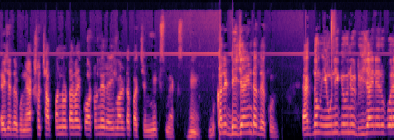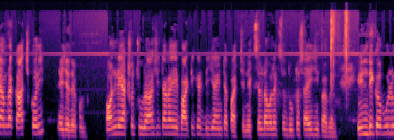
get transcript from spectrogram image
এই যে দেখুন একশো ছাপ্পান্ন টাকায় কটনের এই মালটা পাচ্ছেন মিক্স ম্যাক্স হুম। খালি ডিজাইনটা দেখুন একদম ইউনিক ইউনিক ডিজাইনের উপরে আমরা কাজ করি। এই যে দেখুন অনলি একশো চুরাশি টাকায় এই বাটিকের ডিজাইনটা পাচ্ছেন। এক্সেল ডবল এক্সেল দুটো সাইজই পাবেন। ইন্ডিকো ব্লু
